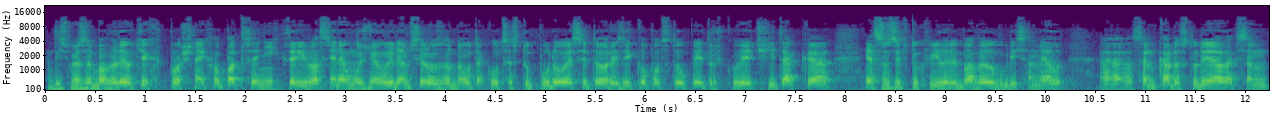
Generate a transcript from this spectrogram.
Když jsme se bavili o těch plošných opatřeních, které vlastně neumožňují lidem si rozhodnout, jakou cestu půjdou, jestli to riziko podstoupí trošku větší, tak eh, já jsem si v tu chvíli vybavil, když jsem měl semka do studia, tak jsem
